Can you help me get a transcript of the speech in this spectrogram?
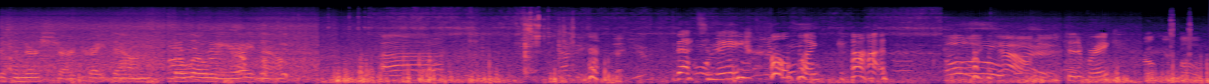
There's a nurse shark right down below me right now. Uh, That's me. Oh my god. Holy cow. Did it break? Broke your pole.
